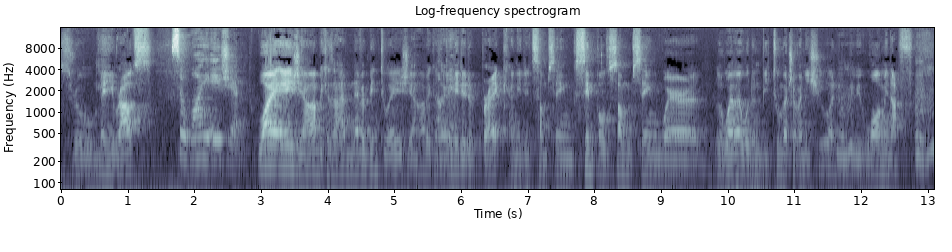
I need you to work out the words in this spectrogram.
Through many routes so why Asia? Why Asia? Because I had never been to Asia. Because okay. I needed a break. I needed something simple, something where the weather wouldn't be too much of an issue and mm-hmm. it would be warm enough. Mm-hmm.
